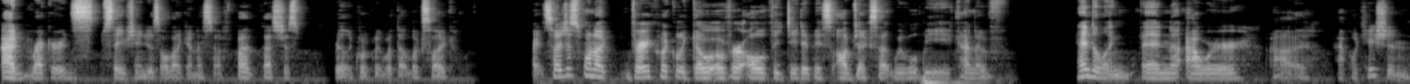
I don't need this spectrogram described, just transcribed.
add records, save changes, all that kind of stuff. But that's just really quickly what that looks like. All right, so I just want to very quickly go over all of the database objects that we will be kind of handling in our uh, application,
